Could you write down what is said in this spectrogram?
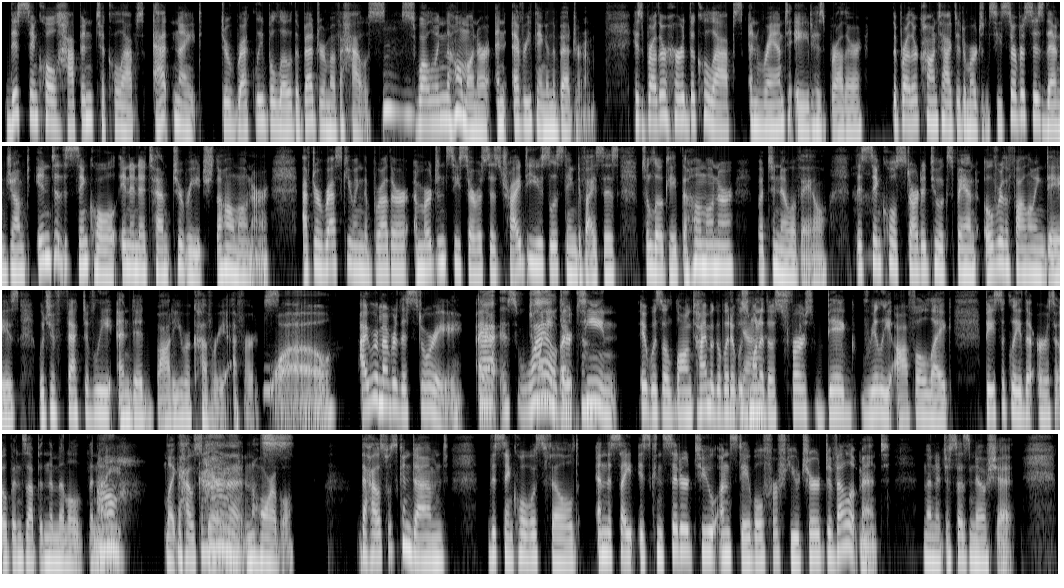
This sinkhole happened to collapse at night directly below the bedroom of a house, hmm. swallowing the homeowner and everything in the bedroom. His brother heard the collapse and ran to aid his brother. The brother contacted emergency services, then jumped into the sinkhole in an attempt to reach the homeowner. After rescuing the brother, emergency services tried to use listening devices to locate the homeowner, but to no avail. The sinkhole started to expand over the following days, which effectively ended body recovery efforts. Whoa. I remember this story. I- That is wild. 2013 it was a long time ago but it was Yeah. one of those first big really awful like basically the earth opens up in the middle of the night Oh, like how scary God. and horrible the house was condemned the sinkhole was filled and the site is considered too unstable for future development and then it just says no shit.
